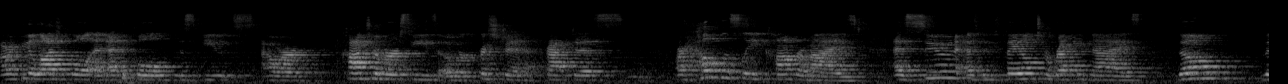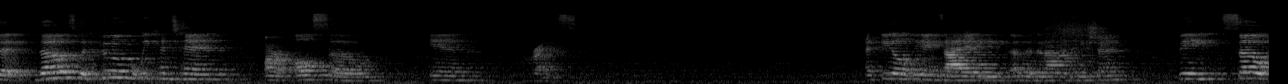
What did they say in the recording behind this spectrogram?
Our theological and ethical controversies over Christian practice, are helplessly compromised as soon as we fail to recognize though, that those with whom we contend are also in Christ. I feel the anxiety of the denomination, being so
